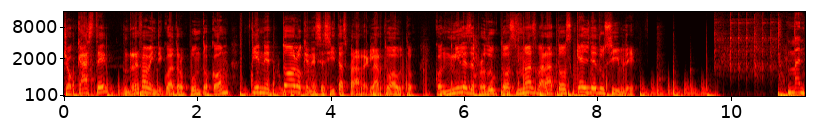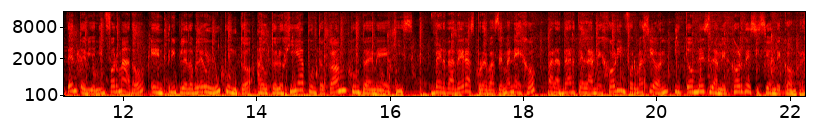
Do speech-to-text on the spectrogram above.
¿Chocaste? Refa24.com tiene todo lo que necesitas para arreglar tu auto, con miles de productos más baratos que el deducible. Mantente bien informado en www.autologia.com.mx. Verdaderas pruebas de manejo para darte la mejor información y tomes la mejor decisión de compra.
